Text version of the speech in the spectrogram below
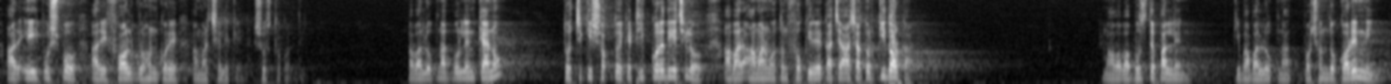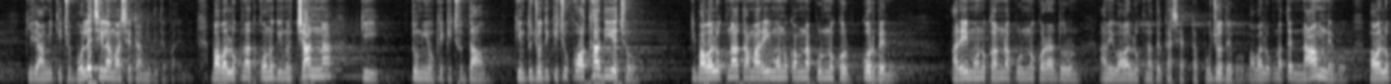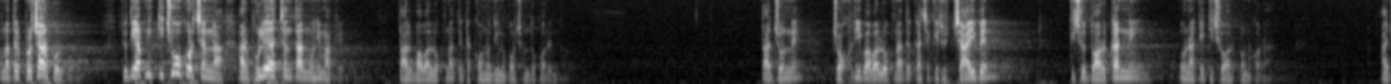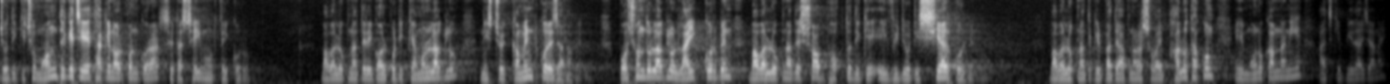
আর এই পুষ্প আর এই ফল গ্রহণ করে আমার ছেলেকে সুস্থ করে দিন। বাবা লোকনাথ বললেন, কেন? তোর চিকিৎসক তো একে ঠিক করে দিয়েছিল। আবার আমার মতন ফকিরের কাছে আসা তোর কি দরকার? মা বাবা বুঝতে পারলেন কি বাবা লোকনাথ পছন্দ করেননি, কি আমি কিছু বলেছিলাম আর সেটা আমি দিতে পারিনি বাবা লোকনাথ কোনো দিনও চান না কি তুমি ওকে কিছু দাও, কিন্তু যদি কিছু কথা দিয়েছ কি বাবা লোকনাথ আমার এই মনোকামনা পূর্ণ করবেন, আর এই মনোকামনা পূর্ণ করার দরুন আমি বাবা লোকনাথের কাছে একটা পুজো দেব, বাবা লোকনাথের নাম নেব, বাবা লোকনাথের প্রচার করব। যদি আপনি কিছুও করছেন না আর ভুলে যাচ্ছেন তার মহিমাকে তাহলে বাবা লোকনাথ এটা কোনোদিনও পছন্দ করেন না। তার জন্যে যখনই বাবা লোকনাথের কাছে কিছু চাইবেন, কিছু দরকার নেই, ওনাকে কিছু অর্পণ করার। আর যদি কিছু মন থেকে চেয়ে থাকেন অর্পণ করার, সেটা সেই মুহূর্তেই করুন। বাবা লোকনাথের এই গল্পটি কেমন লাগল নিশ্চয়ই কমেন্ট করে জানাবেন। পছন্দ লাগল লাইক করবেন, বাবা লোকনাথের সব ভক্তদিকে এই ভিডিওটি শেয়ার করবেন। বাবা লোকনাথ কৃপাতে আপনারা সবাই ভালো থাকুন। এই মনোকামনা নিয়ে আজকে বিদায় জানাই।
